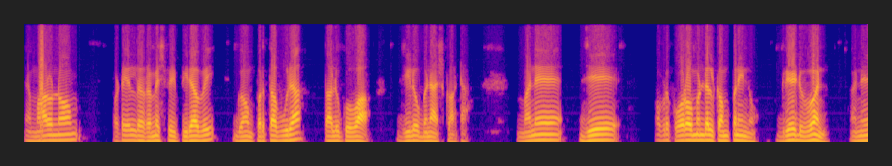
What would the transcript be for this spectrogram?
મારું નામ પટેલ રમેશભાઈ પીરાભાઈ, ગામ પરતાપુરા, તાલુકો વા જિલ્લો બનાસકાંઠા. મને જે આપણે કોરોમંડલ કંપનીનો ગ્રેડ વન અને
